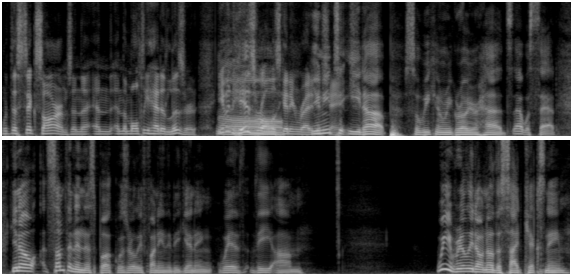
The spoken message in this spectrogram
with the six arms and the and, and the multi-headed lizard. Even his role is Oh, getting ready You to need change. to eat up so we can regrow your heads. That was sad. You know, something in this book was really funny in the beginning with the um we really don't know the sidekick's name.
